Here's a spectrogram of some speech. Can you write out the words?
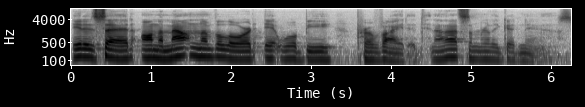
it is said, On the mountain of the Lord it will be provided. Now, that's some really good news.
